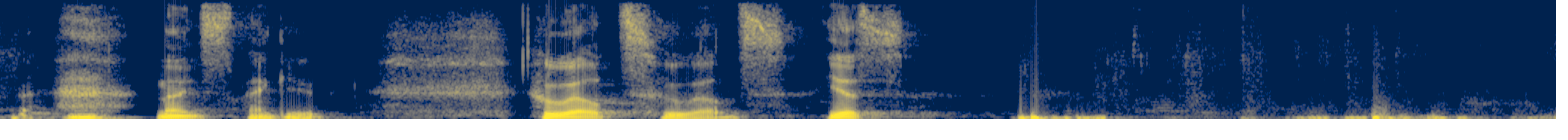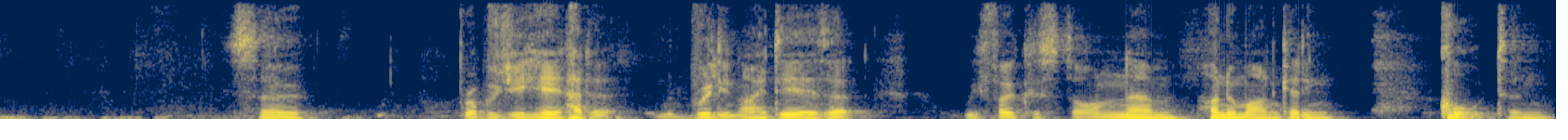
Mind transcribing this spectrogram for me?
nice. Thank you. Who else? Who else? Yes. So, Prabhuji here had a brilliant idea that we focused on um, Hanuman getting caught and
